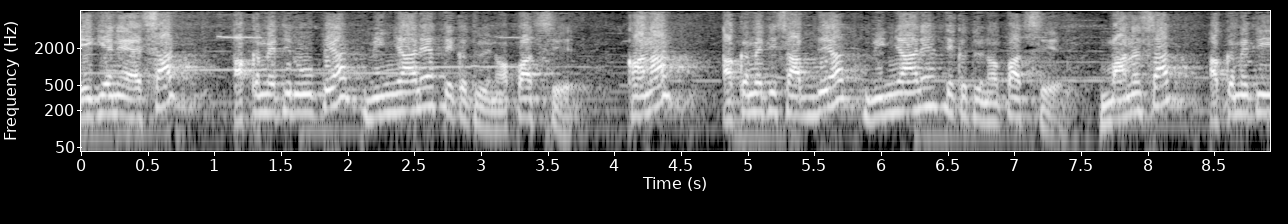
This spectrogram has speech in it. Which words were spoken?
ඒ කියන්නේ ඇසත්, අකමැති රූපයත්, විඥානයත් එකතු වෙනවා පස්සය. කනත්, අකමැති ශබ්දයත්, විඥානයත් එකතු වෙනවා පස්සය. මනසත්, අකමැති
